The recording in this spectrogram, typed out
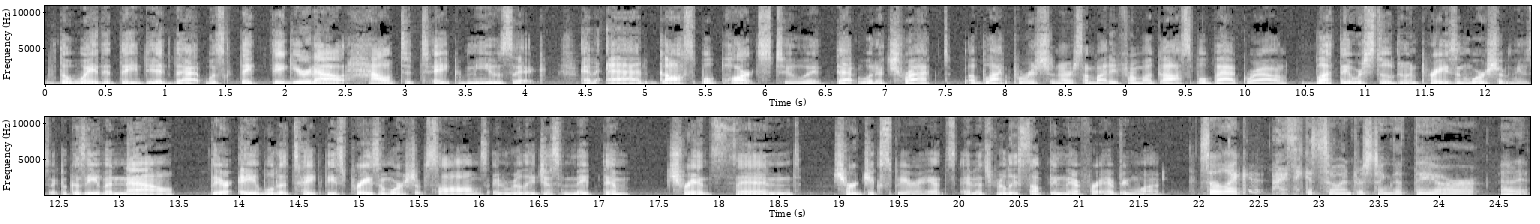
the way that they did that was they figured out how to take music and add gospel parts to it that would attract a black parishioner, or somebody from a gospel background, but they were still doing praise and worship music because even now they're able to take these praise and worship songs and really just make them transcend church experience and it's really something there for everyone. So like I think it's so interesting that they are and it,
